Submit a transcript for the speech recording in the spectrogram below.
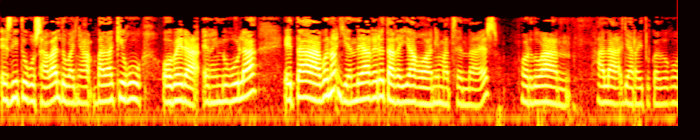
ez ditugu zabaldu, baina badakigu obera egin dugula eta bueno, jendea gero eta gehiago animatzen da, ez? Orduan, hala jarraituko dugu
